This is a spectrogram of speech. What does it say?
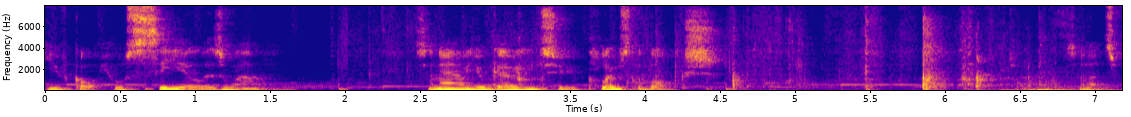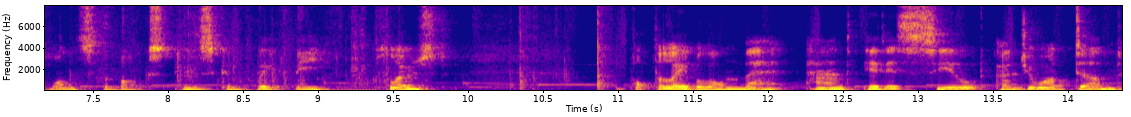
you've got your seal as well. So now you're going to close the box. So that's once the box is completely closed, pop the label on there and it is sealed and you are done.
